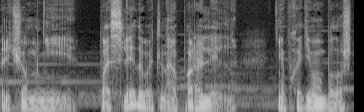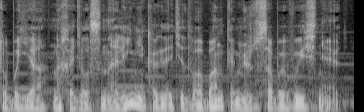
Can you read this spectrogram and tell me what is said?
причем не последовательно, а параллельно. Необходимо было, чтобы я находился на линии, когда эти два банка между собой выясняют –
